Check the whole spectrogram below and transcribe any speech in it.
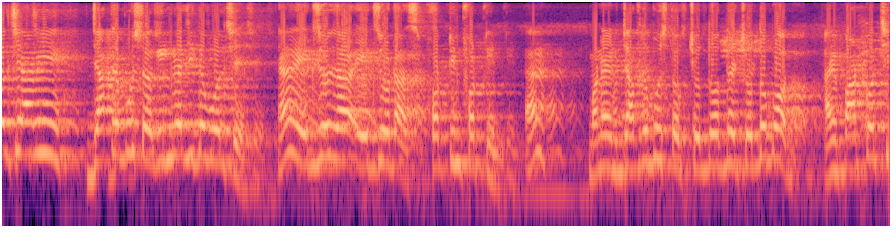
বলছে, আমি যাত্রা পুস্তক ইংরেজিতে বলছে হ্যাঁ এক্সো এক্সোডাস ফরটিন ফরটিন হ্যাঁ? মানে যাত্রা পুস্তক চোদ্দ অধ্যায়, চোদ্দ পদ, আমি পাঠ করছি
